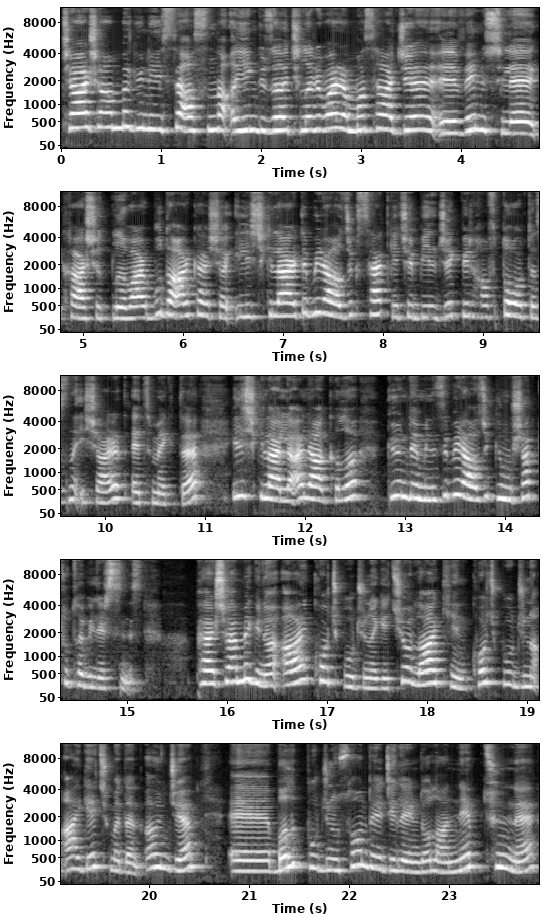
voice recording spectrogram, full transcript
Çarşamba günü ise aslında ayın güzel açıları var ama sadece e, Venüs ile karşıtlığı var. Bu da arkadaşlar ilişkilerde birazcık sert geçebilecek bir hafta ortasına işaret etmekte. İlişkilerle alakalı gündeminizi birazcık yumuşak tutabilirsiniz. Perşembe günü Ay Koç burcuna geçiyor. Lakin Koç burcuna Ay geçmeden önce e, Balık burcunun son derecelerinde olan Neptünle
